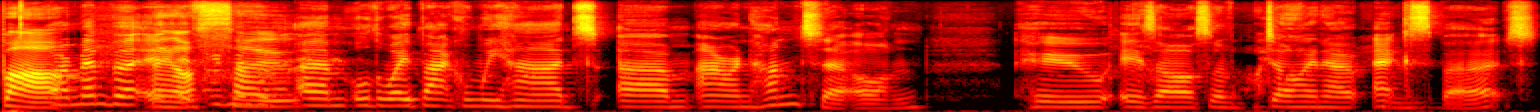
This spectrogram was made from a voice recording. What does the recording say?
But I remember they if are you so. remember um, all the way back when we had um, Aaron Hunter on, who is our sort of dino expert.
